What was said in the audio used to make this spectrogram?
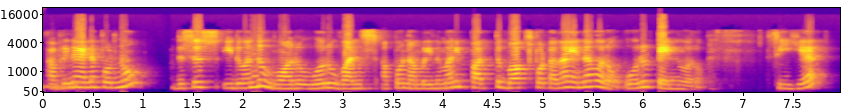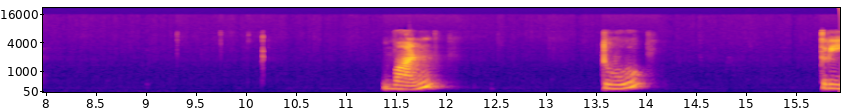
அப்படின்னா என்ன போடணும்? திஸ் இஸ் இது வந்து ஒரு ஒரு ஒன்ஸ் அப்போ நம்ம இந்த மாதிரி பத்து பாக்ஸ் போட்டாதான் என்ன வரும்? ஒரு டென் வரும். See here one two three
